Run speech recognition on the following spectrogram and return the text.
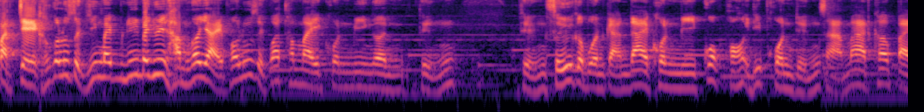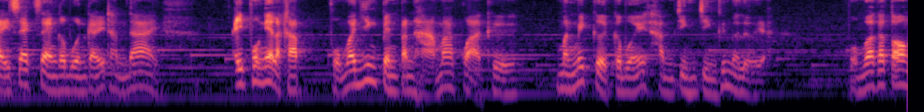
ปัจเจกเขาก็รู้สึกยิ่งไม่ยิ่งไม่ยุติธรรมก็ใหญ่ เพราะรู้สึกว่าทำไมคนมีเงินถึงถึงซื้อกระบวนการได้ คนมีพวกพ้องอิทธิพลถึงสามารถเข้าไปแทรกแซงกระบวนการยุติธรรมได้ไอ้พวกเนี้ยแหละครับ ผมว่ายิ่งเป็นปัญหามากกว่าคือ มันไม่เกิดกระบวนการยุติธรรมจริง ๆ ขึ้นมาเลยอะผมว่าก็ต้อง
